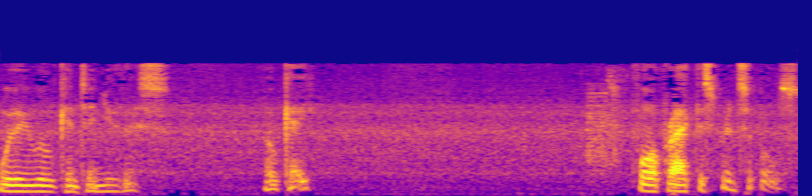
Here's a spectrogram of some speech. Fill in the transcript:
we will continue this. Okay. Four practice principles.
